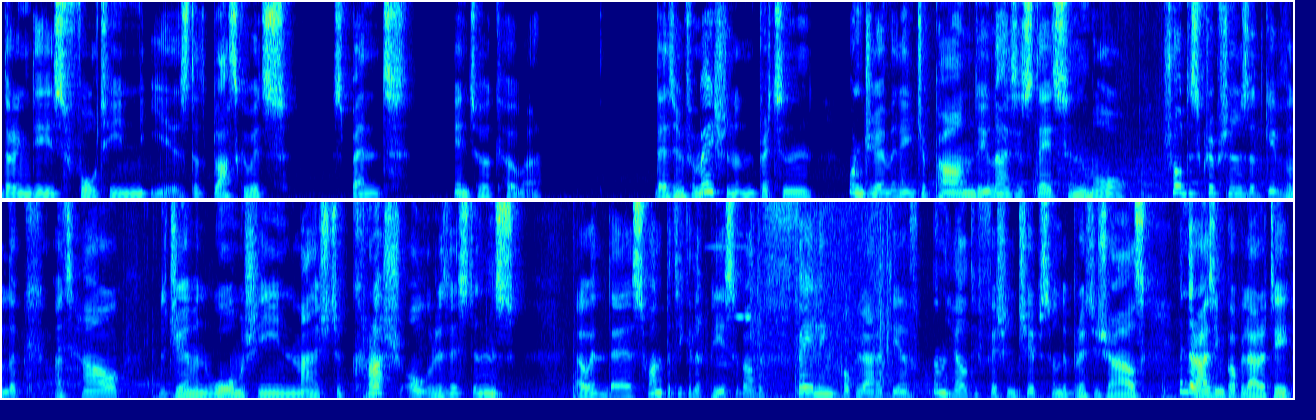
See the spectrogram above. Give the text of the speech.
during these 14 years that Blazkowicz spent into a coma. There's information on Britain, on Germany, Japan, the United States and more, short descriptions that give a look at how the German war machine managed to crush all resistance. Oh, and there's one particular piece about the failing popularity of unhealthy fish and chips on the British Isles and the rising popularity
